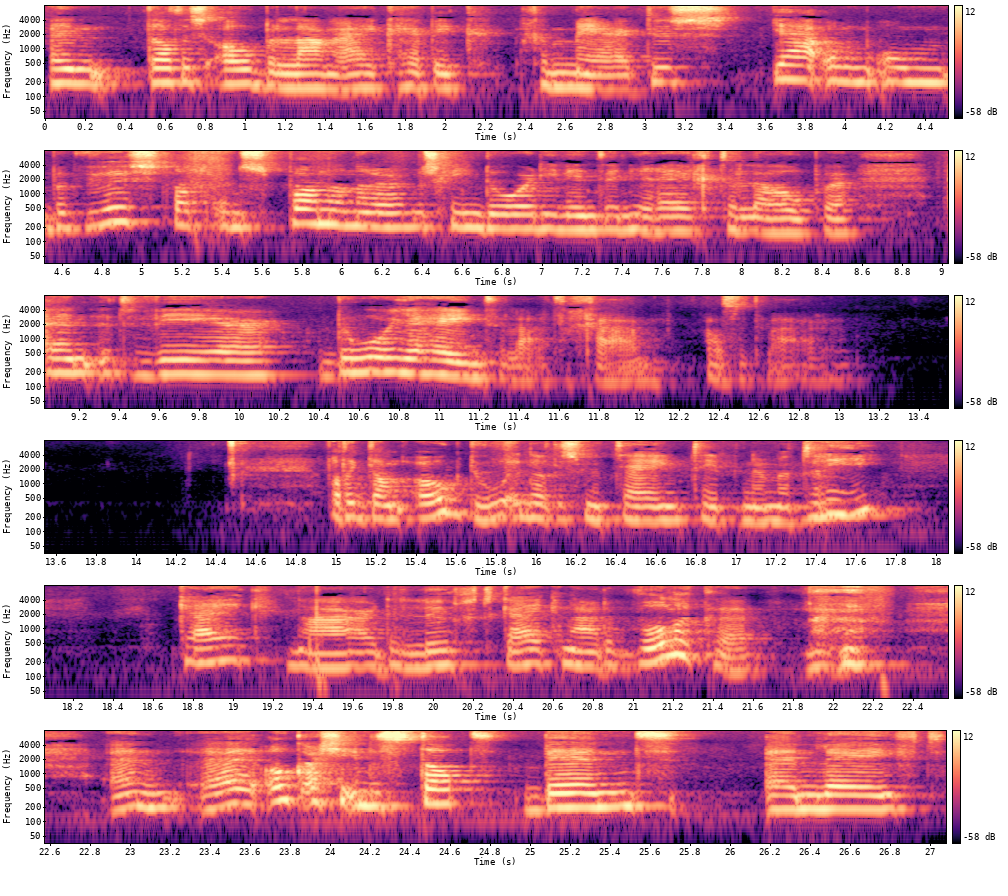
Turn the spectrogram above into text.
En dat is ook belangrijk, heb ik gemerkt. Dus ja, om, om bewust wat ontspannender misschien door die wind en die regen te lopen. En het weer door je heen te laten gaan als het ware. Wat ik dan ook doe, en dat is meteen tip nummer drie. Kijk naar de lucht, kijk naar de wolken. en ook als je in de stad bent en leeft,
